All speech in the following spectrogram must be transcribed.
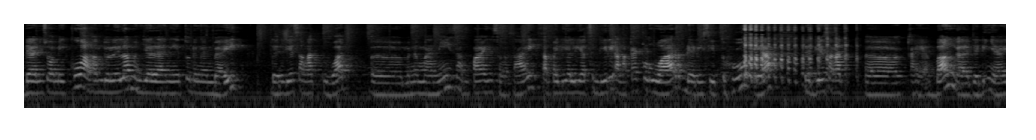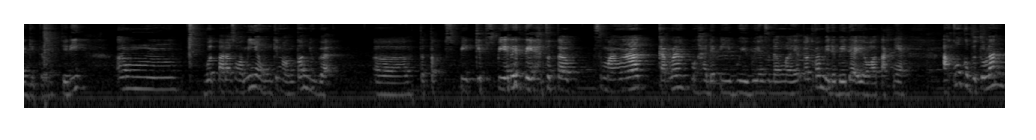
Dan suamiku alhamdulillah menjalani itu dengan baik dan dia sangat kuat uh, menemani sampai selesai sampai dia lihat sendiri anaknya keluar dari situ ya. Dan dia sangat uh, kayak bangga jadinya gitu. Jadi um, buat para suami yang mungkin nonton juga uh, tetap keep spirit ya tetap semangat. Karena menghadapi ibu-ibu yang sedang melahirkan itu kan beda-beda ya wataknya aku kebetulan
